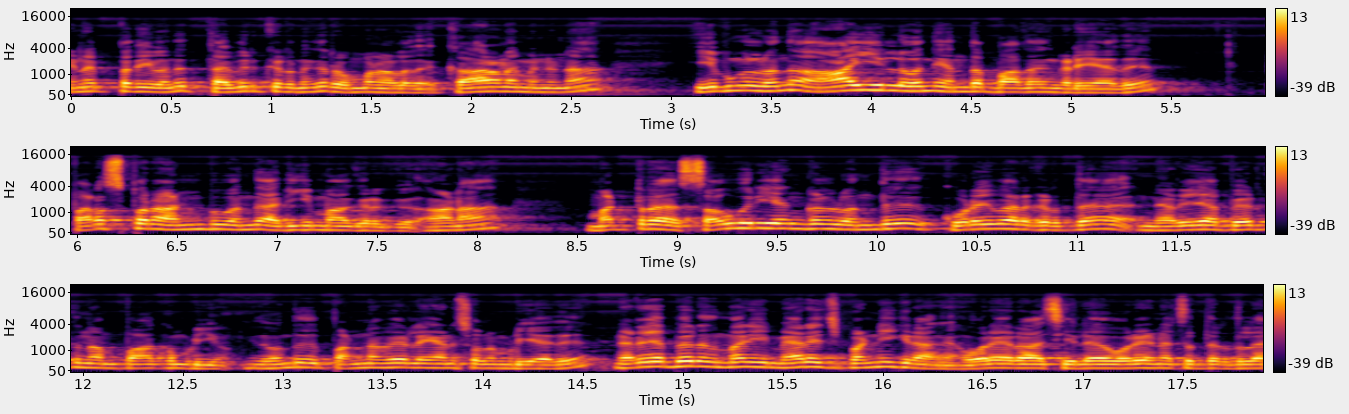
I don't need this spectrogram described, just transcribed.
இணைப்பதை வந்து தவிர்க்கிறதுக்கு ரொம்ப நல்லது. காரணம் என்னென்னா இவங்க வந்து ஆயுளில் வந்து எந்த பாதகம் கிடையாது. பரஸ்பர அன்பு வந்து அதிகமாக இருக்குது ஆனால் மற்ற சௌகரியங்கள் வந்து குறைவாக இருக்கிறத நிறையா பேர்த்து நம்ம பார்க்க முடியும். இது வந்து பண்ணவே இல்லையான்னு சொல்ல முடியாது. நிறைய பேர் இந்த மாதிரி மேரேஜ் பண்ணிக்கிறாங்க. ஒரே ராசியில் ஒரே நட்சத்திரத்தில்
